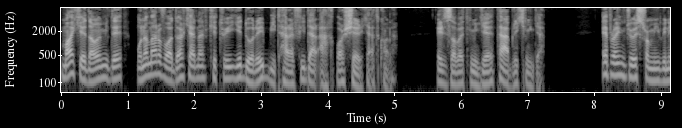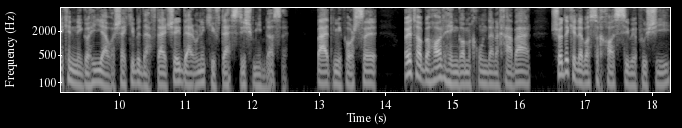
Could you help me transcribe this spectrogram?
مایک ادامه میده اونا من رو وادار کردن که توی یه دوره بیطرفی در اخبار شرکت کنم. الیزابت میگه تبریک میگم. ابراهیم جویس رو می‌بینه که نگاهی یواشکی به دفترچه درون کیف دستیش میندازه بعد می‌پرسه آیا تا به حال هنگام خوندن خبر شده که لباس خاصی بپوشی؟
